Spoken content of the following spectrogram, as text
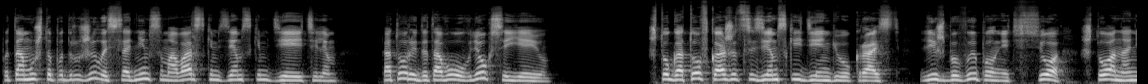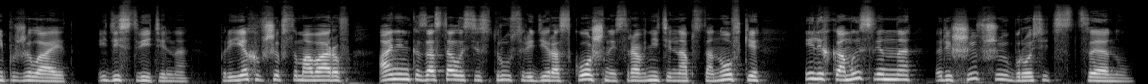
потому что подружилась с одним самоварским земским деятелем, который до того увлекся ею, что готов, кажется, земские деньги украсть, лишь бы выполнить все, что она не пожелает. И действительно, приехавший в Самоваров, Аненька застала сестру среди роскошной сравнительно обстановки и легкомысленно решившую бросить сцену.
